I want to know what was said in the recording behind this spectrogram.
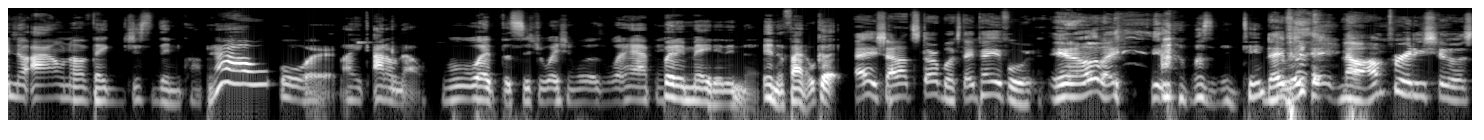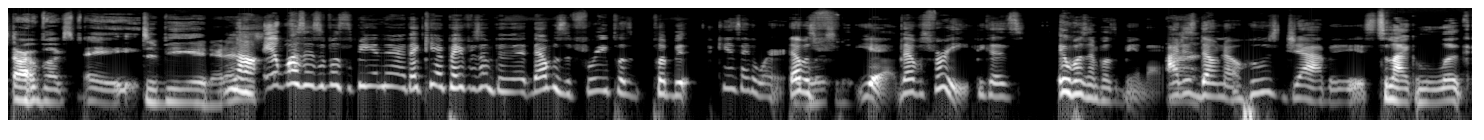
and no, I don't know if they just didn't crop it out or like I don't know what the situation was, what happened, but it made it in the in the final cut. hey, shout out to Starbucks. They paid for it. You know, like it wasn't they intentional. paid. No, I'm pretty sure Starbucks paid to be in there. That's No, just- it wasn't supposed to be in there. They can't pay for something that that was a free plus public. I can't say the word. That was yeah, that was free because it wasn't supposed to be in there. I just don't know whose job it is to like look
